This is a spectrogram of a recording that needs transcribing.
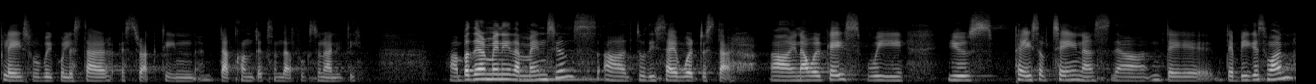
place where we could start extracting that context and that functionality. Uh, but there are many dimensions uh, to decide where to start. Uh, in our case, we use pace of chain as the, the biggest one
